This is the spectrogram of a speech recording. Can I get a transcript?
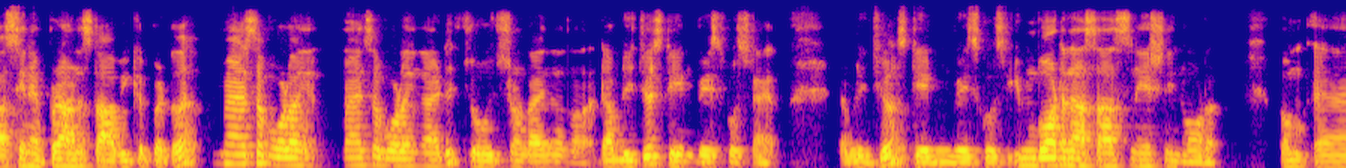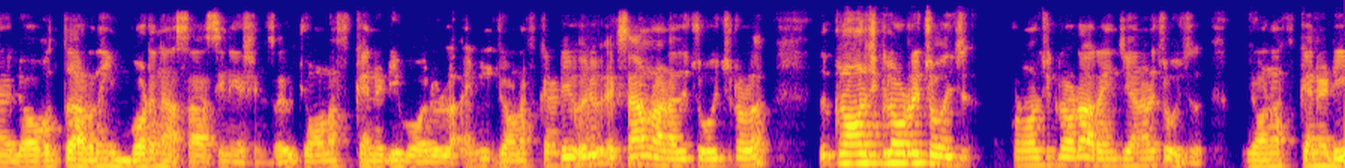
ആസിയൻ എപ്പോഴാണ് സ്ഥാപിക്കപ്പെട്ടത്? മാസ്റ്റർ ഫോളോയിങ് മാസ്റ്റർ ഫോളോയിങ് ആയിട്ട് ചോദിച്ചിട്ടുണ്ടായിരുന്നു എന്നാണ് W T state base question ആയിരുന്നു. W T state base post important assassination in order ഇപ്പം ലോകത്ത് നടന്ന important assassinations John F Kennedy പോലുള്ള I mean John F Kennedy ഒരു എക്സാമ്പിൾ ആണ്. അത് ചോദിച്ചിട്ടുള്ളത് ഇത് ക്രോണോളജിക്കൽ ഓർഡർ ചോദിച്ചു ഓർഡർ അറേഞ്ച് ചെയ്യാനാണ് ചോദിച്ചത്. ജോൺ ഓഫ് കെനഡി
